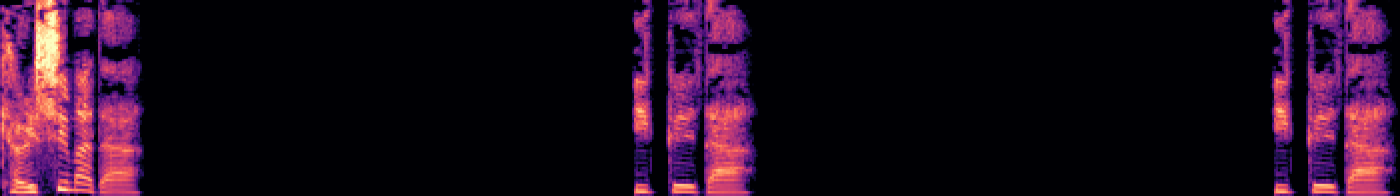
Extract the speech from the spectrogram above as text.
결심하다. 이끌다 이끌다.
